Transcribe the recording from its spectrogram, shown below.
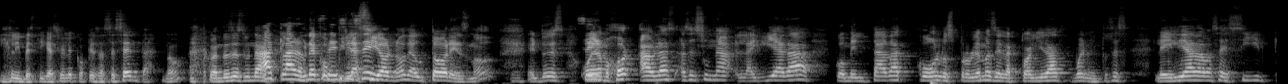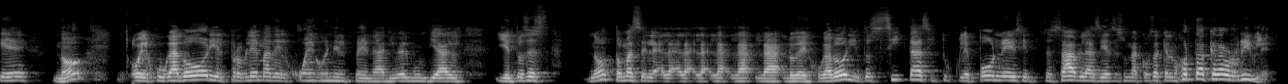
y en la investigación le copias a 60, ¿no? Cuando haces una, ah, una compilación, ¿no? De autores, ¿no? Entonces, o a lo mejor hablas, haces una, la Iliada comentada con los problemas de la actualidad. Bueno, entonces la Iliada vas a decir que, ¿no? O el jugador y el problema del juego en el, a nivel mundial. Y entonces ¿no? Tomas lo del jugador y entonces citas y tú le pones y entonces hablas y haces una cosa que a lo mejor te va a quedar horrible,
